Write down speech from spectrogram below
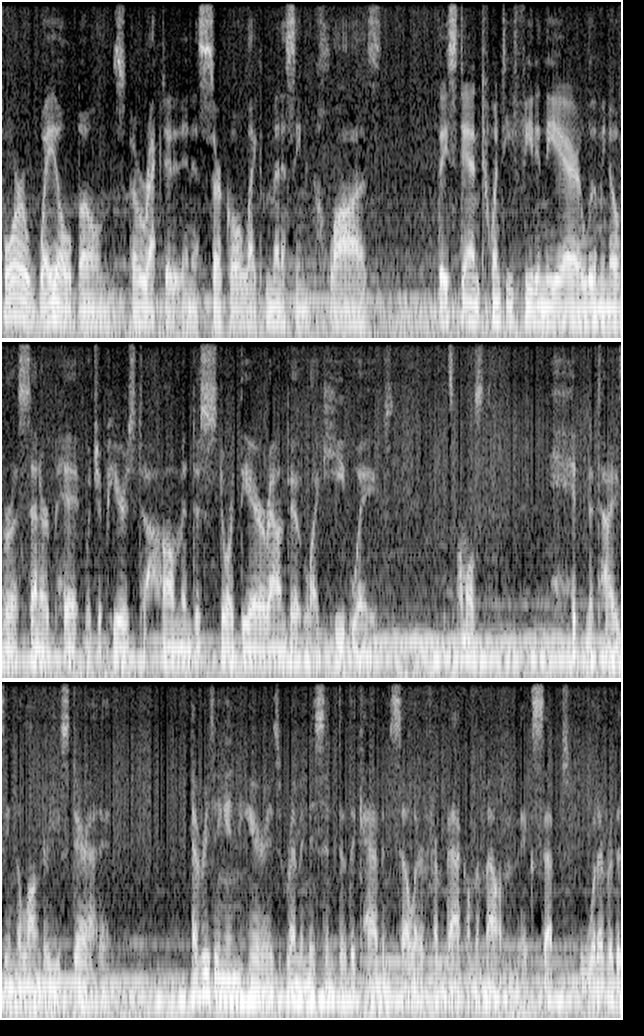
four whale bones erected in a circle like menacing claws. They stand 20 feet in the air, looming over a center pit, which appears to hum and distort the air around it like heat waves. It's almost hypnotizing the longer you stare at it. Everything in here is reminiscent of the cabin cellar from back on the mountain, except whatever the,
